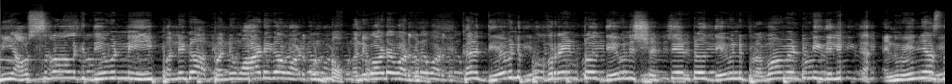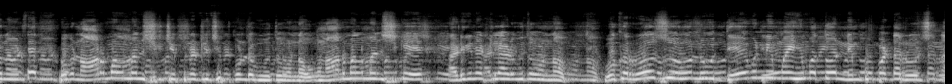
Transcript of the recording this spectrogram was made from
నీ అవసరాలకి దేవుణ్ణి పనిగా పనివాడిగా వాడుకుంటున్నావు. పనివాడే వాడుకుంటున్నావు. కానీ దేవుని పవర్ ఏంటో దేవుని శక్తి ఏంటో దేవుని ప్రభావం ఏంటో నీకు తెలియదు నువ్వేం చేస్తున్నావు అంటే ఒక నార్మల్ మనిషికి చెప్పినట్లు చెప్పుకుంటూ పోతూ ఉన్నావు. ఒక నార్మల్ మనిషికి అడిగినట్లు అడుగుతూ ఉన్నావు. ఒక రోజు నువ్వు దేవుని మహిమతో నింపబడ్డ రోజున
